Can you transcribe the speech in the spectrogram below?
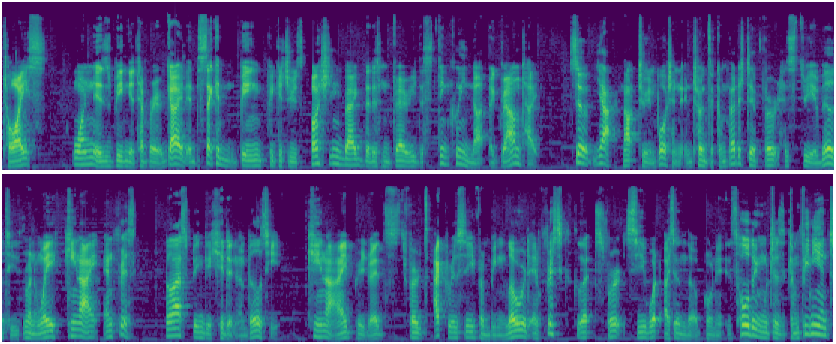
Twice? One is being a temporary guide, and the second being Pikachu's punching bag that is very distinctly not a ground type. So yeah, not too important. In terms of competitive, Furret has three abilities, Run Away, Keen Eye, and Frisk, the last being a hidden ability. Keen Eye prevents Furret's accuracy from being lowered, and Frisk lets Furret see what item the opponent is holding, which is convenient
